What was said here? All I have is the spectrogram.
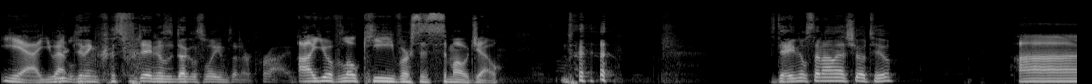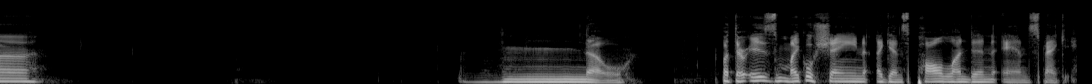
yeah, you are getting Christopher Daniels and Douglas Williams in their prime. Uh, you have Low Ki versus Samoa Joe. Is Danielson on that show too? Uh, no. But there is Michael Shane against Paul London and Spanky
